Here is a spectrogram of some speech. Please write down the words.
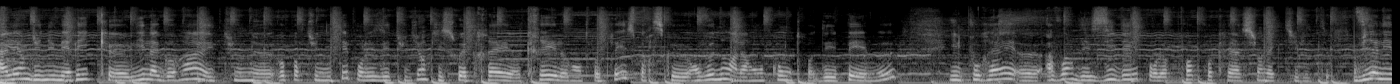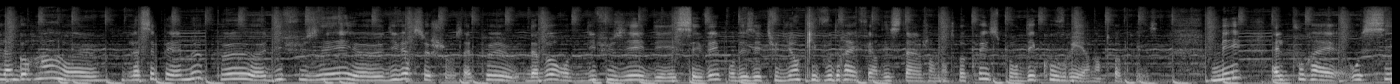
À l'ère du numérique, euh, l'île Agora est une opportunité pour les étudiants qui souhaiteraient euh, créer leur entreprise parce qu'en venant à la rencontre des PME, ils pourraient euh, avoir des idées pour leur propre création d'activité. Via l'île Agora, la CPME peut diffuser diverses choses. Elle peut d'abord diffuser des CV pour des étudiants qui voudraient faire des stages en entreprise pour découvrir l'entreprise. Elle pourrait aussi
